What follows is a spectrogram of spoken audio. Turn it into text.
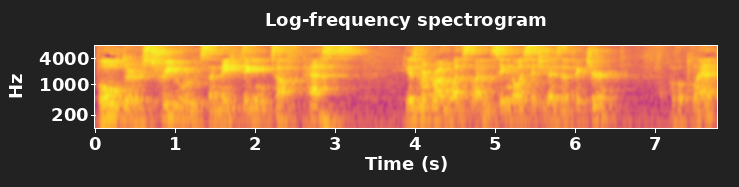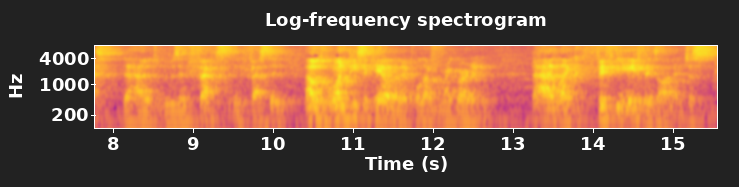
boulders, tree roots that make digging tough, pests. You guys remember on what's on Signal? I sent you guys a picture of a plant that had it was infest, infested. That was one piece of kale that I pulled out from my garden. It had like 50 aphids on it, just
